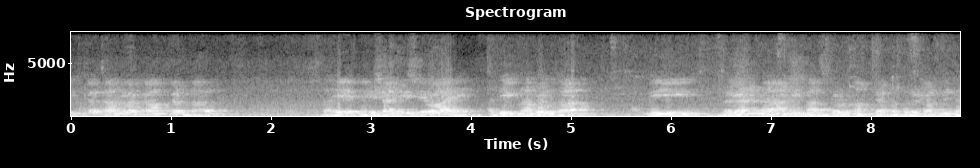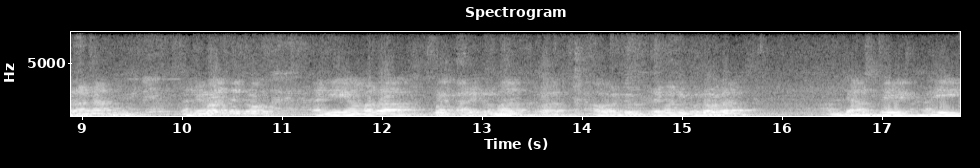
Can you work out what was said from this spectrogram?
इतकं चांगलं काम करतात. हे देशाची सेवा आहे अधिक ना बोलता. मी सगळ्यांना आणि खास करून आमच्या पत्रकार मित्रांना धन्यवाद देतो. त्यांनी आम्हाला या कार्यक्रमात आवर्जून प्रेमाने बोलवलं. आमच्या हस्ते काही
